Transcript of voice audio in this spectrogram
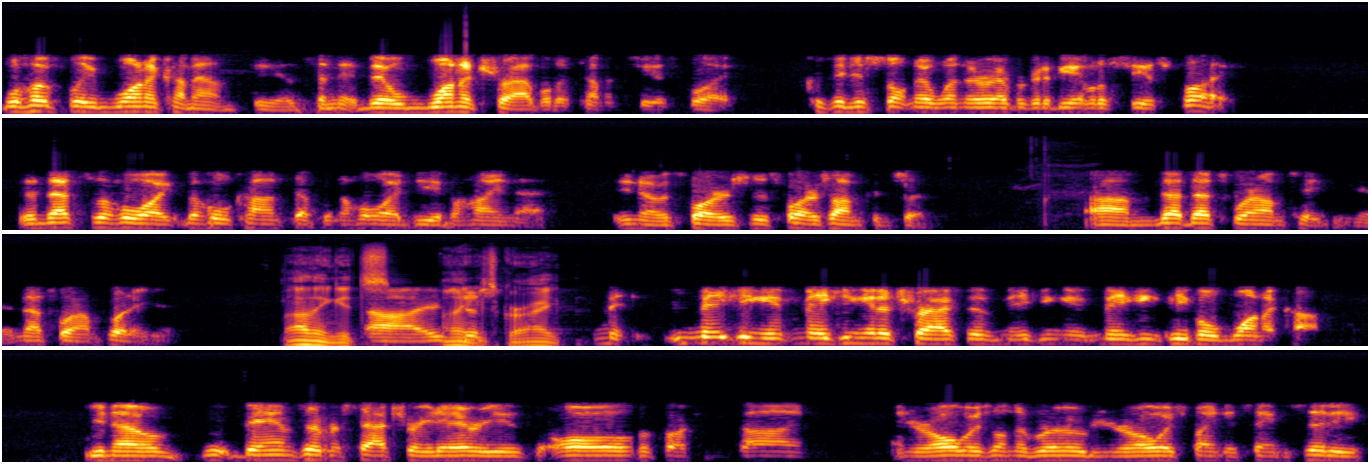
will hopefully want to come out and see us, and they'll want to travel to come and see us play because they just don't know when they're ever going to be able to see us play. And that's the whole the whole concept and the whole idea behind that. You know, as far as as far as I'm concerned, um, that that's where I'm taking it, and that's where I'm putting it. I think it's, uh, it's I think it's great. making it making it attractive, making it making people want to come. You know, bands oversaturate areas all the fucking time, and you're always on the road, and you're always playing the same city.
